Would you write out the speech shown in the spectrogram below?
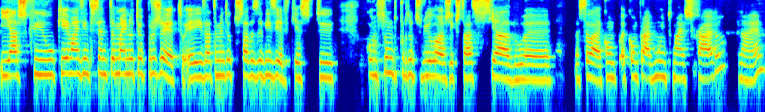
E acho que o que é mais interessante também no teu projeto é exatamente o que tu estavas a dizer, que este consumo de produtos biológicos está associado a, sei lá, a comprar muito mais caro, não é?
